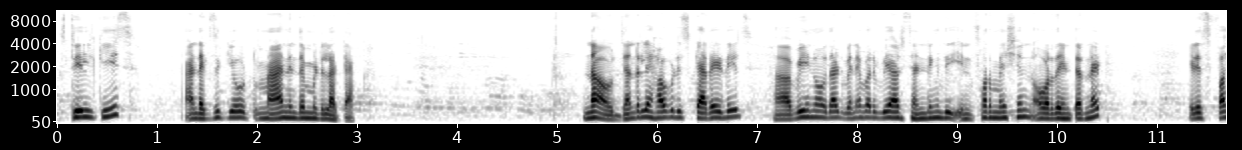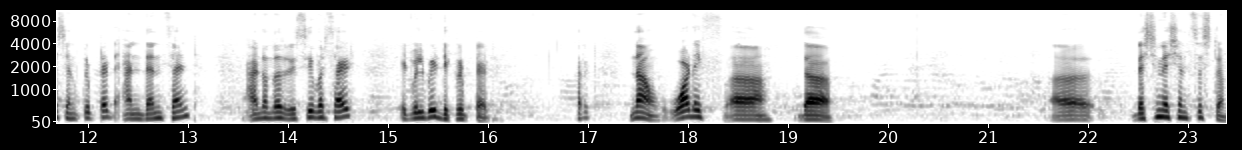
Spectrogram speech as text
steal keys and execute man in the middle attack. Now generally how it is carried is, uh, we know that whenever we are sending the information over the internet, it is first encrypted and then sent and on the receiver side it will be decrypted. Correct? Now what if uh, the uh, destination system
